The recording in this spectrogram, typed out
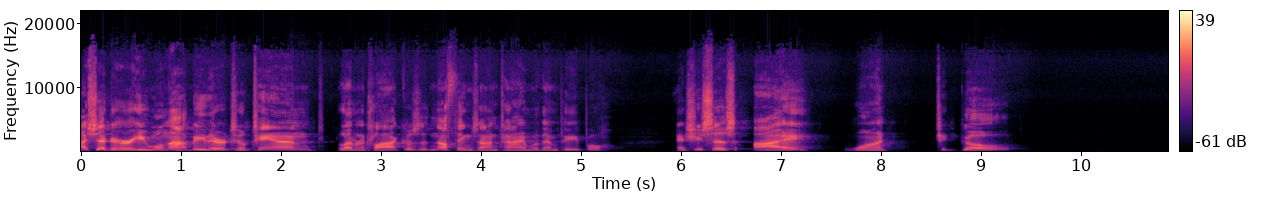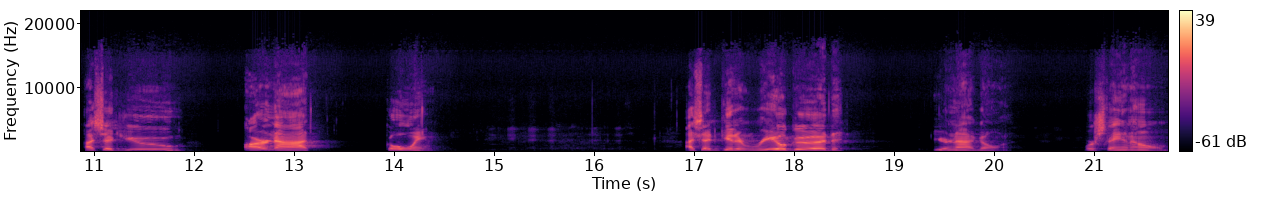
I said to her, he will not be there till 10, 11 o'clock because nothing's on time with them people. And she says, I want to go. I said, You are not going. I said, Get it real good. You're not going. We're staying home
